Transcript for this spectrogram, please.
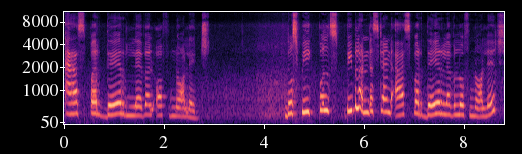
as per their level of knowledge. Those people people understand as per their level of knowledge.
